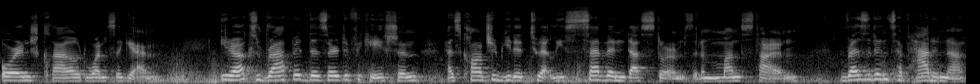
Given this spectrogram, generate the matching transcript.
orange cloud once again. Iraq's rapid desertification has contributed to at least seven dust storms in a month's time. Residents have had enough.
